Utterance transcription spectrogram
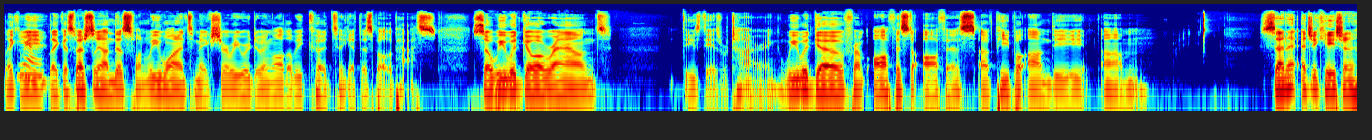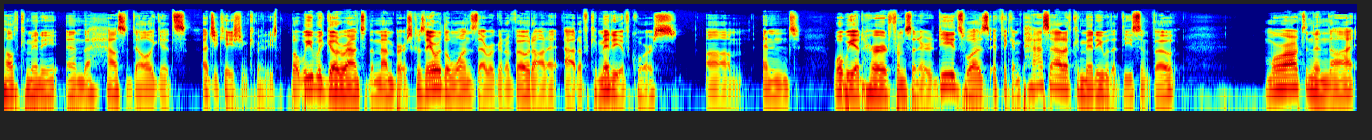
Like Yeah. we like especially on this one, we wanted to make sure we were doing all that we could to get this bill to pass. So we would go around these days were tiring. We would go from office to office of people on the um Senate Education and Health Committee and the House of Delegates Education Committees. But we would go around to the members because they were the ones that were going to vote on it out of committee, of course. Um, and what we had heard from Senator Deeds was if it can pass out of committee with a decent vote, more often than not,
